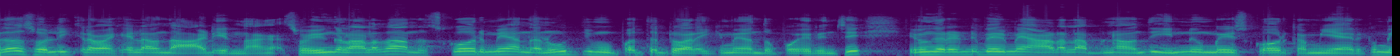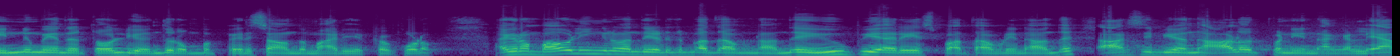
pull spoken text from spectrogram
ஏதோ சொல்லிக்கிற வகையில் வந்து ஆடி இருந்தாங்க ஸோ இவங்களால தான் அந்த ஸ்கோருமே அந்த நூற்றி முப்பத்தெட்டு வரைக்குமே வந்து போயிருந்துச்சு. இவங்க ரெண்டு பேருமே ஆடலை அப்படின்னா வந்து இன்னுமே ஸ்கோர் கம்மியாக இருக்கும். இன்னுமே இந்த தோல்வி வந்து ரொம்ப பெருசாக வந்து மாறி இருக்கக்கூடும். அதுக்கப்புறம் பவுலிங்னு வந்து எடுத்து பார்த்தோம் அப்படின்னா வந்து யூபிஆர்எஸ் பார்த்தோம் அப்படின்னா வந்து ஆர்சிபி வந்து ஆல் அவுட் பண்ணியிருந்தாங்க இல்லையா?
